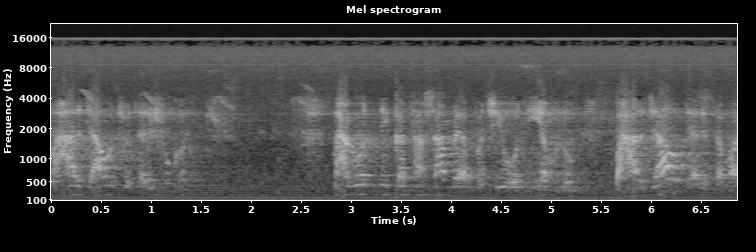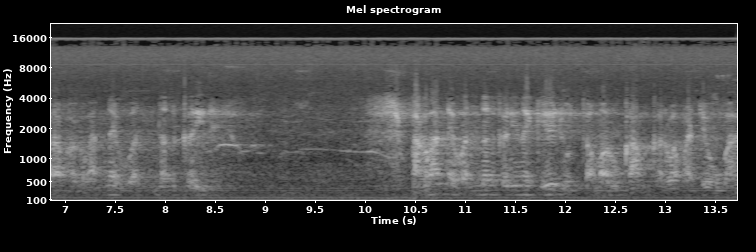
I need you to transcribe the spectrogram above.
બહાર જાઓ છો, ત્યારે શું કરો? છો ભાગવતની કથા સાંભળ્યા પછી એવો નિયમ લો, બહાર જાઓ ત્યારે તમારા ભગવાનને વંદન કરી દેજો. ભગવાનને વંદન કરીને કહેજો, તમારું કામ કરવા માટે ઊભા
